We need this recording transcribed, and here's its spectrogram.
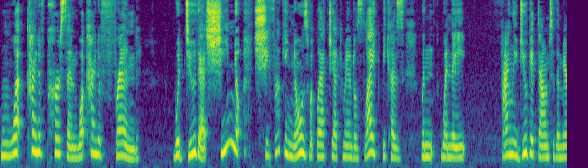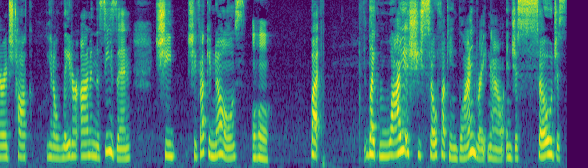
What kind of person, what kind of friend would do that? She know she fucking knows what Blackjack Randall's like because when when they finally do get down to the marriage talk, you know, later on in the season, she she fucking knows. Mhm. But like why is she so fucking blind right now and just so just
